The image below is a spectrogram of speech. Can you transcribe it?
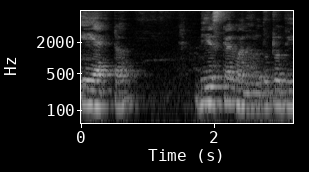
এ একটা। বি স্কোয়ার মানে হলো দুটো বি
